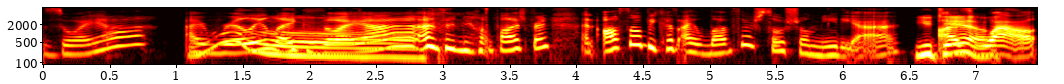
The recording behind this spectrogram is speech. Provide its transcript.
Zoya. I really like Zoya as a nail polish brand, and also because I love their social media You do. as well.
